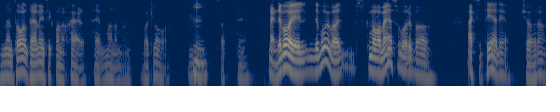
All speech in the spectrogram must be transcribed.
Mental träning fick man ha själv hemma när man var klar. Mm. Så att, eh, men det var ju, det var ju bara, ska man vara med så var det bara att acceptera det, köra.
